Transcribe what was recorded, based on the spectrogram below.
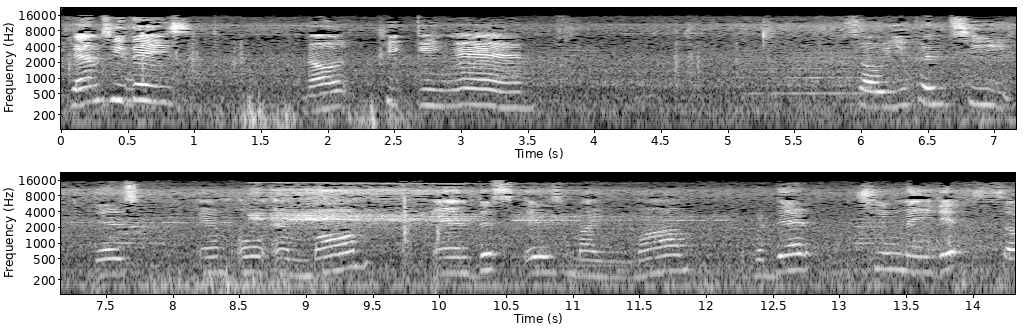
You can see these. No peeking in. So you can see there's M-O-M mom and this is my mom over there. She made it so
